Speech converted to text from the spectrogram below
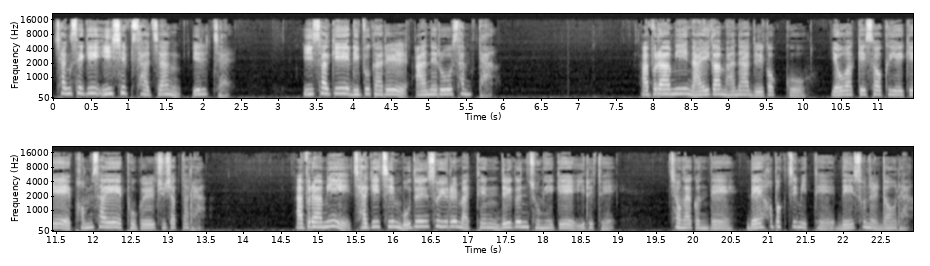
창세기 24장 1절 이삭이 리브가를 아내로 삼다. 아브라함이 나이가 많아 늙었고 여호와께서 그에게 범사의 복을 주셨더라. 아브라함이 자기 집 모든 소유를 맡은 늙은 종에게 이르되 정하건대 내 허벅지 밑에 내 손을 넣어라.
